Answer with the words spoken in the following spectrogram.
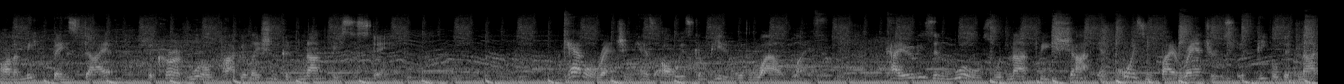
On a meat-based diet, the current world population could not be sustained. Cattle ranching has always competed with wildlife. Coyotes and wolves would not be shot and poisoned by ranchers if people did not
